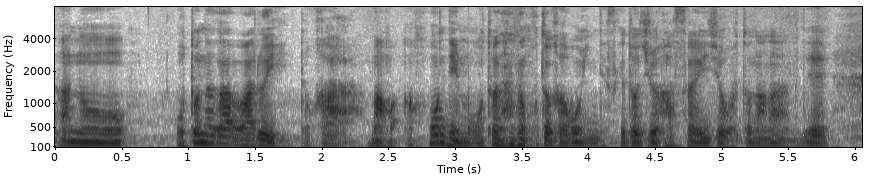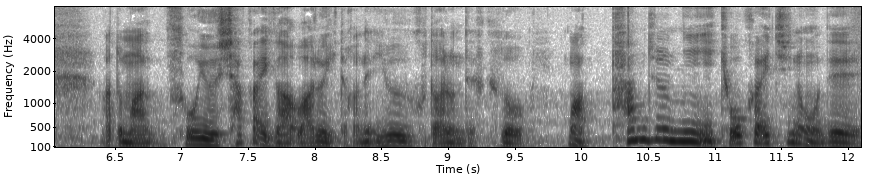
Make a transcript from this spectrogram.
あの大人が悪いとか、まあ、本人も大人のことが多いんですけど18歳以上大人なんであとまあそういう社会が悪いとかねいうことあるんですけど、まあ、単純に境界知能で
